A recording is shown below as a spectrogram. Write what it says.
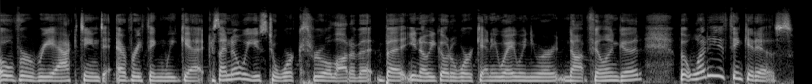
overreacting to everything we get? Because I know we used to work through a lot of it, but you know, you go to work anyway when you were not feeling good. But what do you think it is?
